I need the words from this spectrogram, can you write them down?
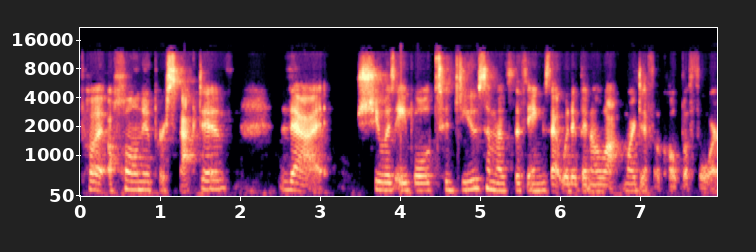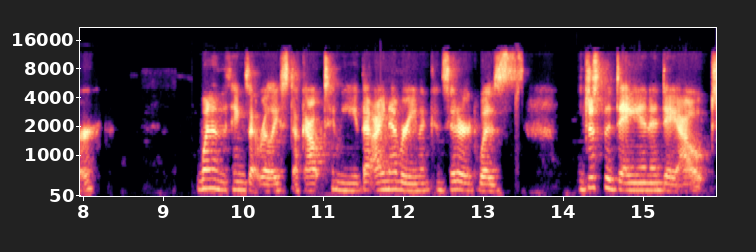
put a whole new perspective that she was able to do some of the things that would have been a lot more difficult before. One of the things that really stuck out to me that I never even considered was just the day in and day out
